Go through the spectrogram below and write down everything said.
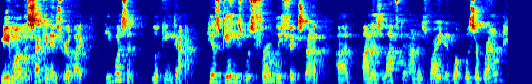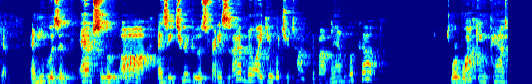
Meanwhile, the second Israelite, he wasn't looking down. His gaze was firmly fixed on, on, on his left and on his right and what was around him. And he was in absolute awe as he turned to his friend. He says, I have no idea what you're talking about, man. Look up. We're walking past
